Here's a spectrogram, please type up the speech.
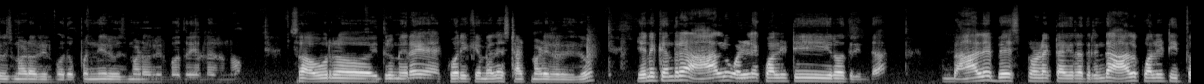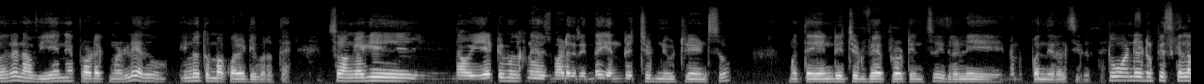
ಯೂಸ್ ಮಾಡೋರು ಇರ್ಬೋದು ಪನ್ನೀರ್ ಯೂಸ್ ಮಾಡೋರು ಇರ್ಬೋದು ಎಲ್ಲರೂ ಸೊ ಅವರು ಇದ್ರ ಮೇಲೆ ಕೋರಿಕೆ ಮೇಲೆ ಸ್ಟಾರ್ಟ್ ಮಾಡಿರೋದು ಇದು. ಏನಕ್ಕಂದ್ರೆ ಹಾಲು ಒಳ್ಳೆ ಕ್ವಾಲಿಟಿ ಇರೋದ್ರಿಂದ ಹಾಲೇ ಬೇಸ್ ಪ್ರಾಡಕ್ಟ್ ಆಗಿರೋದ್ರಿಂದ ಹಾಲು ಕ್ವಾಲಿಟಿ ಇತ್ತು ಅಂದರೆ ನಾವು ಏನೇ ಪ್ರಾಡಕ್ಟ್ ಮಾಡಲಿ ಅದು ಇನ್ನೂ ತುಂಬ ಕ್ವಾಲಿಟಿ ಬರುತ್ತೆ. ಸೊ ಹಂಗಾಗಿ ನಾವು ಎ ಟು ಮಿಲ್ಕ್ನ ಯೂಸ್ ಮಾಡೋದ್ರಿಂದ ಎನ್ರಿಚ್ಡ್ ನ್ಯೂಟ್ರಿಯೆಂಟ್ಸು ಮತ್ತು ಎನ್ರಿಚ್ಡ್ ವೇ ಪ್ರೋಟೀನ್ಸ್ ಇದರಲ್ಲಿ ನಮಗೆ ಪನ್ನೀರಲ್ಲಿ ಸಿಗುತ್ತೆ. ಟೂ ಹಂಡ್ರೆಡ್ ರುಪೀಸ್ಗೆಲ್ಲ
